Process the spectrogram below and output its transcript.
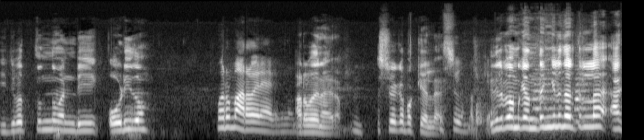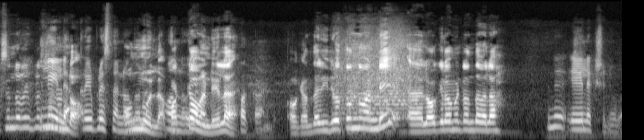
ഇരുപത്തൊന്ന് വണ്ടി ഓടിയതോ? വെറും അറുപതിനായിരം അറുപതിനായിരം. പക്കയല്ലേ? നമുക്ക് എന്തെങ്കിലും തരത്തിലുള്ള ആക്സിഡന്റ് ഇല്ല റീപ്ലേസ്മെന്റ് ഉണ്ടോ? റീപ്ലേസ്മെന്റ് ഒന്നുമില്ല. പക്ക വണ്ടി അല്ലേ? വണ്ടി. ഓക്കെ എന്തായാലും ഇരുപത്തൊന്ന് വണ്ടി ലോ കിലോമീറ്റർ എന്താ വില? ഇതിന് ഏഴ് ലക്ഷം രൂപ.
